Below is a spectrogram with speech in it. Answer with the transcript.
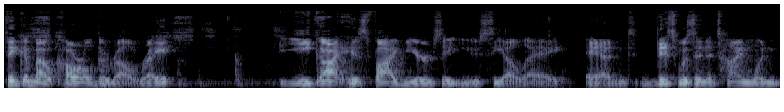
think about Karl Dorrell, right? He got his five years at UCLA, and this was in a time when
